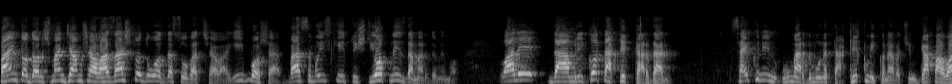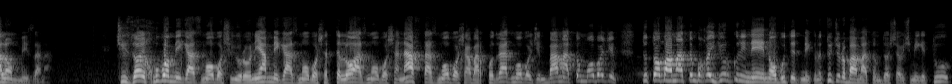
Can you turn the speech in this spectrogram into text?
پنج تا دانشمند جمع شوه از 8 تا 12 صحبت شوه این باشه. بس ما که تو اشتیاق نیست در مردم ما. ولی در امریکا تحقیق کردن. سعی کنین او مردمون تحقیق می‌کنه و چیم گپ اول هم می‌زنه. چیزای خوب هم میگه از ما باشه یورانیم میگه از ما باشه طلا از ما باشه نفت از ما باشه بر قدرت ما باشیم بم ما باشیم. تو تا بم اتم بخوای جور کنی نه نابودت می‌کنه. تو چرا بم داشته باشی؟ میگه تو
